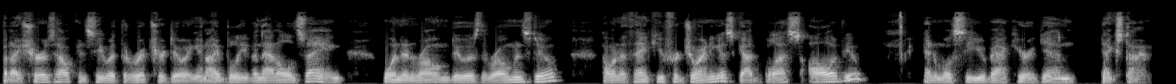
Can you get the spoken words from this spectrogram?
but I sure as hell can see what the rich are doing. And I believe in that old saying, when in Rome, do as the Romans do. I want to thank you for joining us. God bless all of you. And we'll see you back here again next time.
